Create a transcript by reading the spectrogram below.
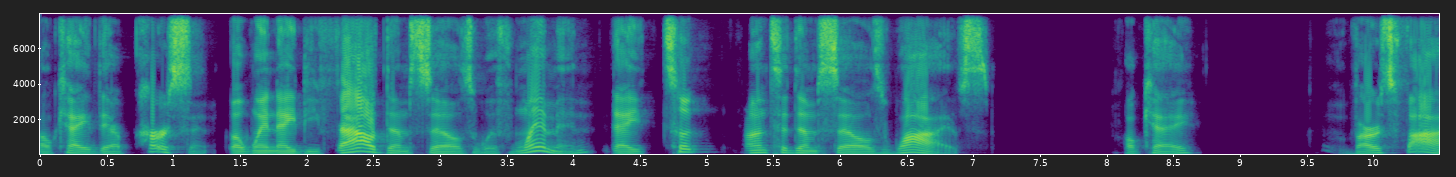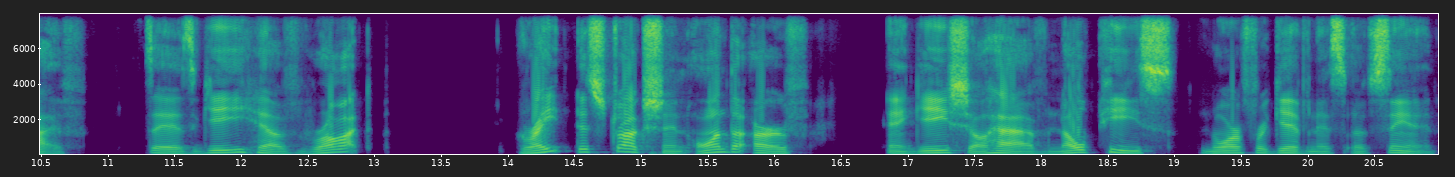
Okay, their person. But when they defiled themselves with women, they took unto themselves wives. Okay. Verse 5 says, Ye have wrought great destruction on the earth and ye shall have no peace nor forgiveness of sin.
